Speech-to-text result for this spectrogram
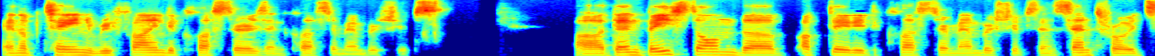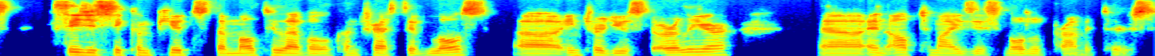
and obtain refined clusters and cluster memberships. Uh, then based on the updated cluster memberships and centroids, CGC computes the multi-level contrastive loss uh, introduced earlier uh, and optimizes model parameters.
